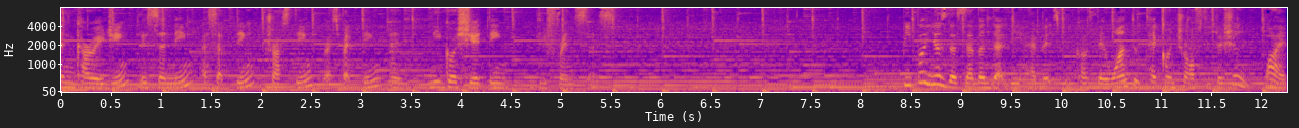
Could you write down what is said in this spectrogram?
encouraging, listening, accepting, trusting, respecting, and negotiating differences. People use the seven deadly habits because they want to take control of situation. Why?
